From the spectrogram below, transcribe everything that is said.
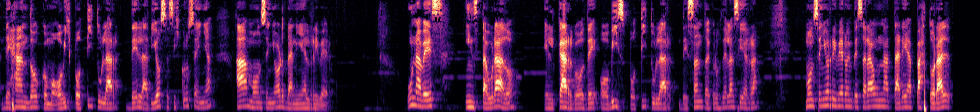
dejando como obispo titular de la diócesis cruceña a Monseñor Daniel Rivero. Una vez instaurado el cargo de obispo titular de Santa Cruz de la Sierra, Monseñor Rivero empezará una tarea pastoral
